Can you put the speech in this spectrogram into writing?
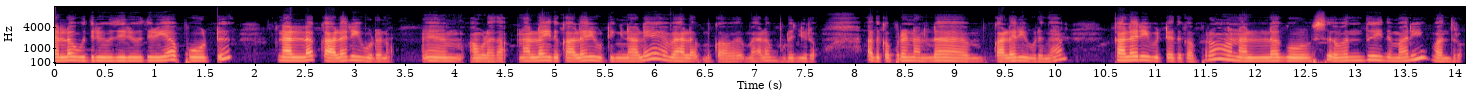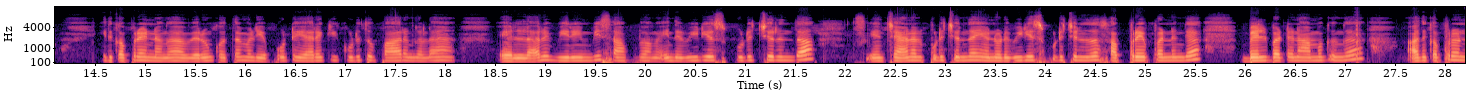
நல்லா உதிரி உதிரி உதிரியாக போட்டு நல்லா கலரி விடணும். அவ்வளோதான் நல்லா இது கலரி விட்டிங்கனாலே வேலை முக்கால் வேலை முடிஞ்சிடும். அதுக்கப்புறம் நல்லா கலரி விடுங்க. கலரி விட்டதுக்கப்புறம் நல்லா கோ செவந்து இது மாதிரி வந்துடும் இதுக்கப்புறம் என்னங்க வெறும் கொத்தமல்லியை போட்டு இறக்கி கொடுத்து பாருங்களேன். எல்லோரும் விரும்பி சாப்பிடுவாங்க. இந்த வீடியோஸ் பிடிச்சிருந்தா என் சேனல் பிடிச்சிருந்தா என்னோடய வீடியோஸ் பிடிச்சிருந்தா சப்ஸ்கிரைப் பண்ணுங்கள் பெல் பட்டன் அமுக்குங்க. அதுக்கப்புறம்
